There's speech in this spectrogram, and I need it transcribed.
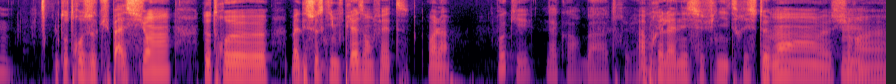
d'autres occupations, d'autres, bah, des choses qui me plaisent en fait. Voilà. Ok, d'accord, bah très bien. Après, l'année se finit tristement hein, euh, sur Mm. euh,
